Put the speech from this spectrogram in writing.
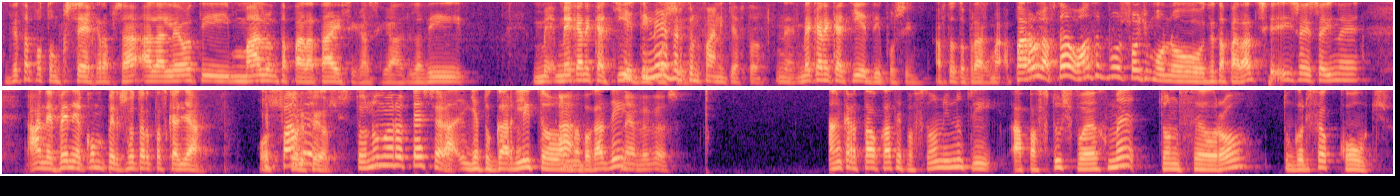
δεν θα πω τον ξέγραψα, αλλά λέω ότι μάλλον τα παρατάει σιγά σιγά. Δηλαδή, με, με έκανε κακή Και στην εντύπωση. Everton φάνηκε αυτό. Ναι, με έκανε κακή εντύπωση αυτό το πράγμα. Παρ' όλα αυτά, ο άνθρωπος όχι μόνο δεν τα παράτησε, ίσα ίσα είναι. ανεβαίνει ακόμη περισσότερα τα σκαλιά. Ω και πάμε κορυφαίος. στο νούμερο 4. Α, για τον Καρλίτο, να πω κάτι. Ναι, βεβαίως. Αν κρατάω κάτι από αυτόν, είναι ότι από αυτούς που έχουμε, τον θεωρώ τον κορυφαίο coach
